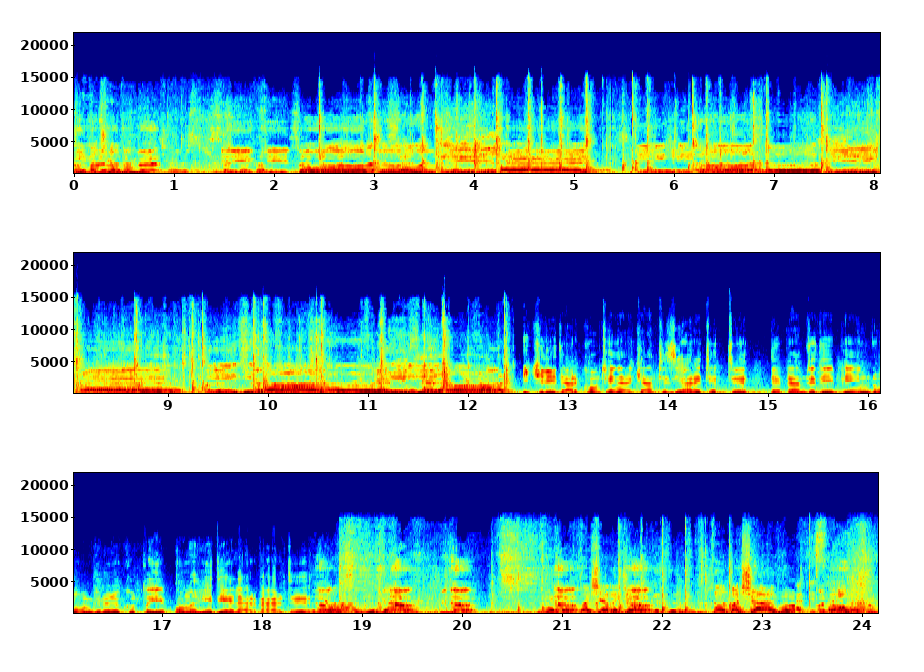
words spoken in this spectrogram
Döndürelim ve iyi ki doğdun İpek. İki lider konteyner kenti ziyaret etti. Depremzede İpek'in doğum gününü kutlayıp ona hediyeler verdi. Bir daha, bir daha, bir daha. Bir daha. Başaracağız kızım. Başardın. Hadi al bakalım.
